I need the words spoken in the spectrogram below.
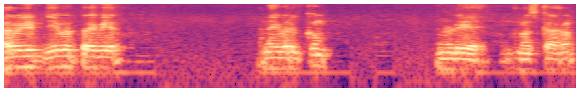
ஆரோக்கிய ஜீவப்பிரவியர் அனைவருக்கும் என்னுடைய நமஸ்காரம்.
